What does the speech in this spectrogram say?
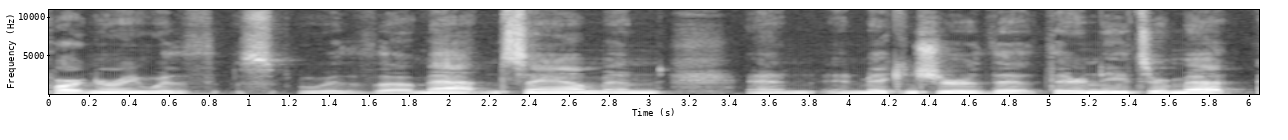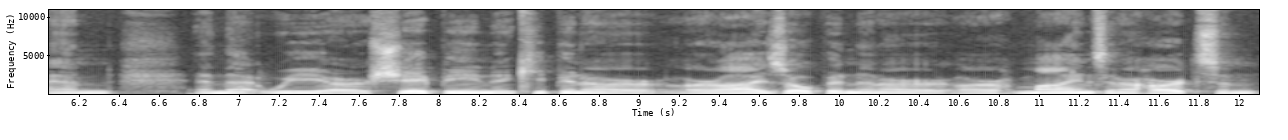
partnering with with uh, Matt and Sam and and and making sure that their needs are met and and that we are shaping and keeping our, our eyes open and our, our minds and our hearts and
